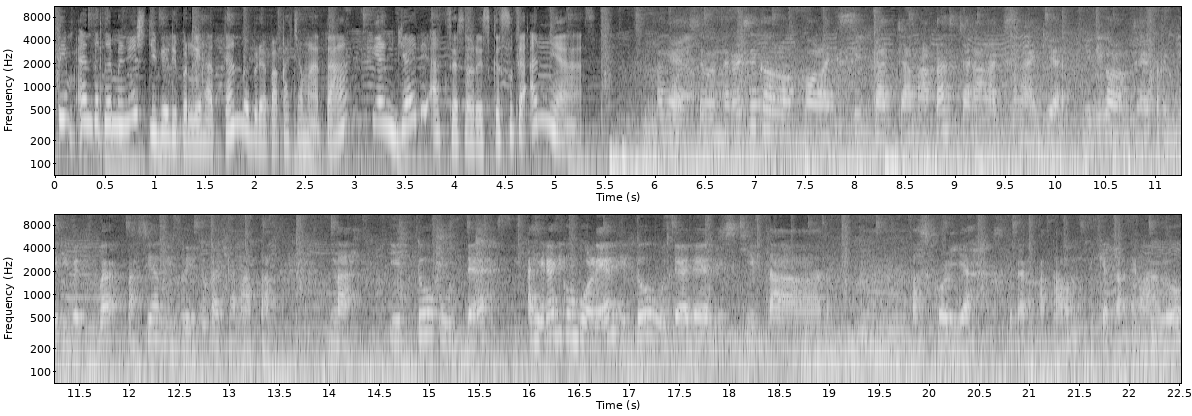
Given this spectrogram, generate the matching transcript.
tim Entertainment News juga diperlihatkan beberapa kacamata yang jadi aksesoris kesukaannya. Oke, sebenarnya sih kalau koleksi kacamata secara nggak disengaja. Jadi kalau misalnya pergi tiba-tiba pasti yang dibeli itu kacamata. Nah, itu udah akhirnya dikumpulin itu udah dari sekitar pas kuliah sekitar 4 tahun, 3 tahun yang lalu.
